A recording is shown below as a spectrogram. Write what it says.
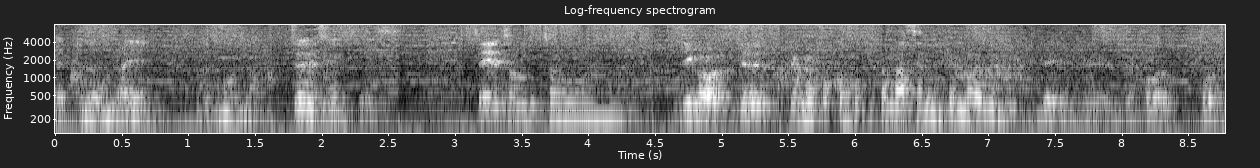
Ya te lo trae el mundo. Sí, sí. Entonces, sí, son, son digo, yo, yo me enfoco un poquito más en el tema de, de, de- de juegos porque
